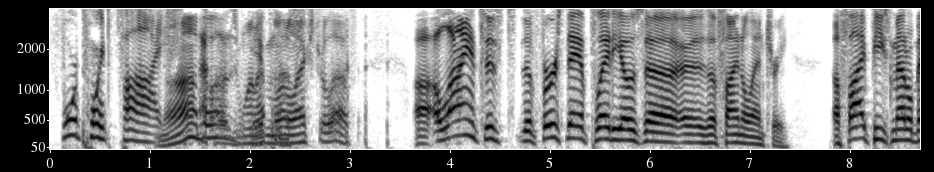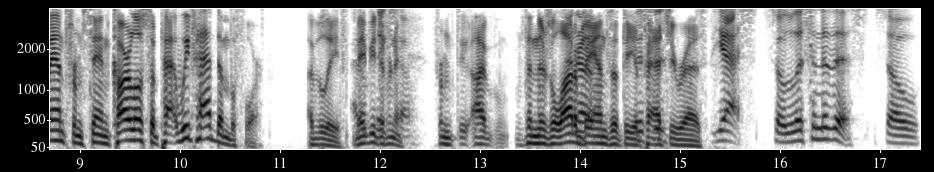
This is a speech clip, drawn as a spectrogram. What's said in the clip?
4.5. Oh, That boy, was one give up him a little extra love. Uh, Alliance is the first day of Pladio's uh, the final entry. A five piece metal band from San Carlos. Apa- We've had them before, I believe. I don't Maybe think different. so. From I, then there's a lot of bands at the this Apache is- Res. Yes. So listen to this. So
